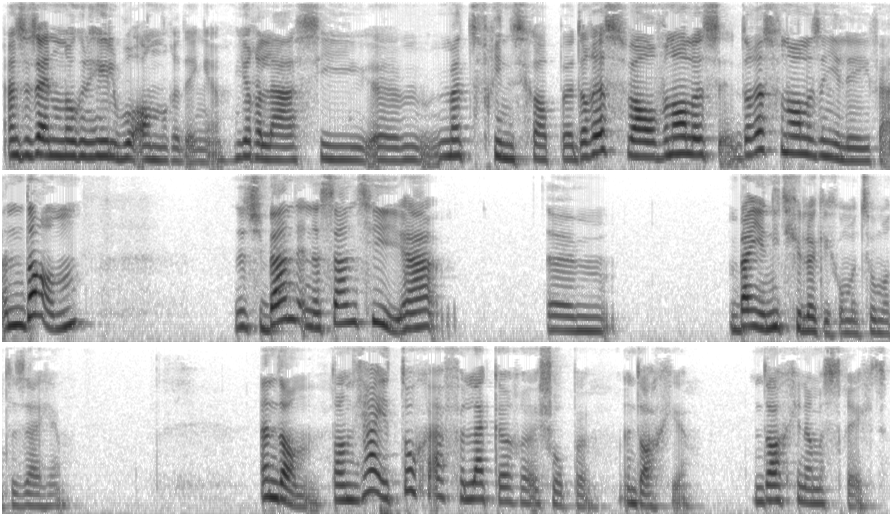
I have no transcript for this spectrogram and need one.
En zo zijn er nog een heleboel andere dingen. Je relatie, uh, met vriendschappen. Er is wel van alles, er is van alles in je leven. En dan, dus je bent in essentie, ja, um, ben je niet gelukkig om het zo maar te zeggen. En dan, dan ga je toch even lekker eh, shoppen, een dagje. Een dagje naar Maastricht.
